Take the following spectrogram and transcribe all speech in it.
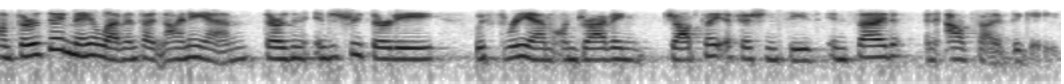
On Thursday, May 11th at 9 a.m., there is an Industry 30 with 3M on driving job site efficiencies inside and outside of the gate.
